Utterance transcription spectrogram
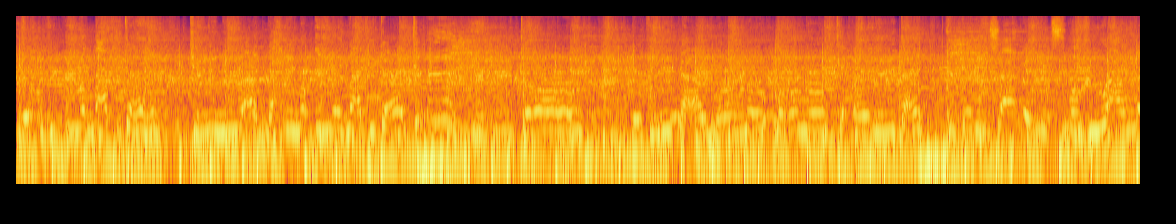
はなくて君には何も言えなくてきっと僕にないものを持っていたい一人じゃいつも不安で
